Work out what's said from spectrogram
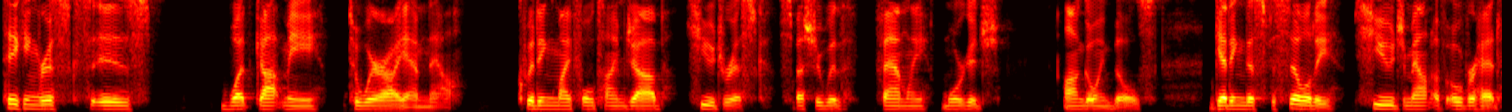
Taking risks is what got me to where I am now quitting my full time job, huge risk, especially with family, mortgage, ongoing bills. Getting this facility, huge amount of overhead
